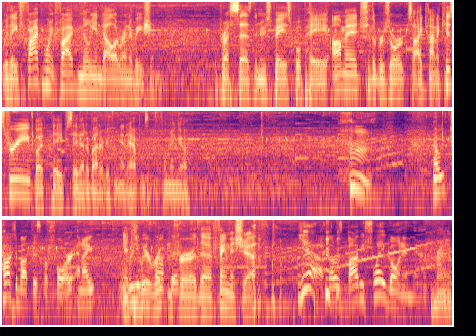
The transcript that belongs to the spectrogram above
with a $5.5 million renovation. The press says the new space will pay homage to the resort's iconic history, but they say that about everything that happens at the Flamingo. Hmm. Now we've talked about this before, and I Yeah, because really we were rooting that, for the famous chef. Yeah, I thought it was Bobby Flay going in there. right.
